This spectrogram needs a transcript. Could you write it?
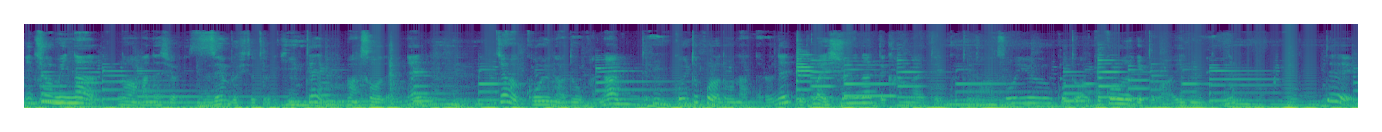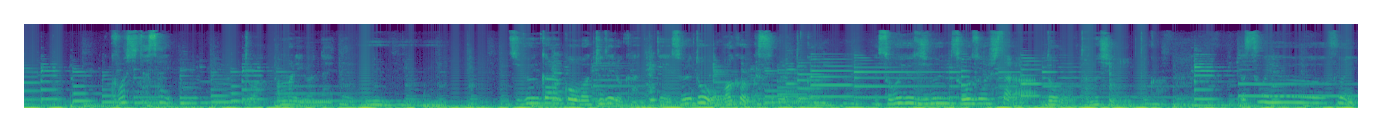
一応みんなの話を全部一通り聞いて、うんまあそうだよね。じゃあこういうのはどうかなって、うんこういうところはどうなんだろうねって、まあ、一緒になって考えていくとはそういうことは心がけてはいるんだよね。でこうしなさいとはあんまり言わない。で自分からこう湧き出る感じでそれどうワクワクするとかそういう自分想像したらどう楽しみとかそういうふうに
